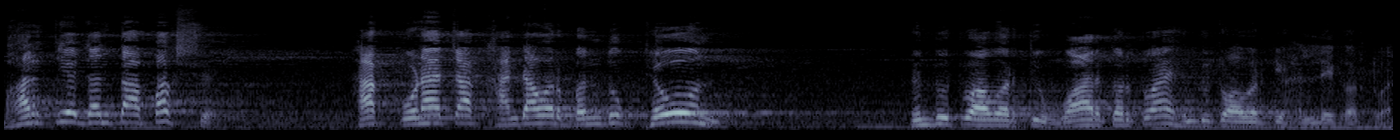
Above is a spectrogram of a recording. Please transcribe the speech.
भारतीय जनता पक्ष हा कोणाच्या खांद्यावर बंदूक ठेवून हिंदुत्वावरती वार करतोय हिंदुत्वावरती हल्ले करतोय?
